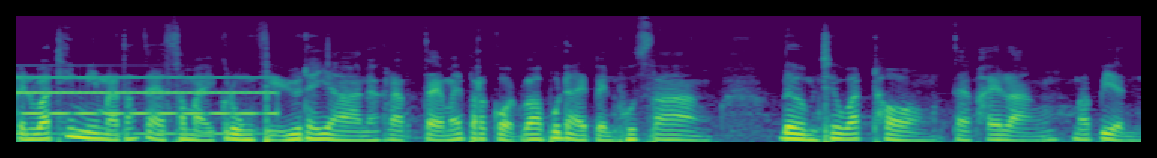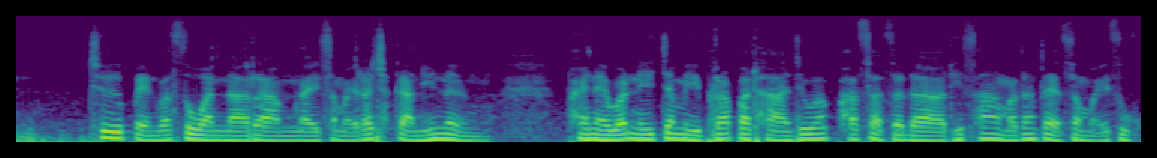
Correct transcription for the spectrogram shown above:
เป็นวัดที่มีมาตั้งแต่สมัยกรุงศรีอยุธยานะครับ แต่ไม่ปรากฏว่าผู้ใดเป็นผู้สร้าง เดิมชื่อวัดทอง แต่ภายหลังมาเปลี่ยนชื่อเป็นวัดสุวรรณารามในสมัยรัชกาลที่หนึ่งภายในวัดนี้จะมีพระประธานชื่อว่าพระศาสดาที่สร้างมาตั้งแต่สมัยสุโข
